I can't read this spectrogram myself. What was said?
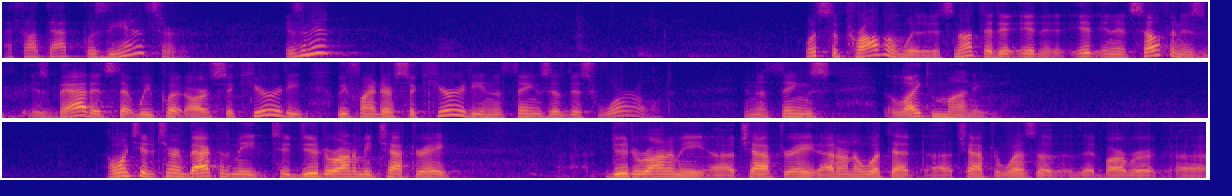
I thought that was the answer, isn't it? What's the problem with it? It's not that it, it, it, in itself is, is bad, it's that we put our security, we find our security in the things of this world, in the things like money. I want you to turn back with me to Deuteronomy chapter 8. Uh, Deuteronomy uh, chapter 8. I don't know what that uh, chapter was uh, that Barbara, uh,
